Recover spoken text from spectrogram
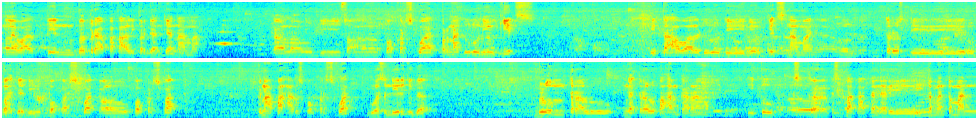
ngelewatin beberapa kali pergantian nama. Kalau di soal poker squad pernah dulu New Kids. Kita awal dulu di New Kids namanya terus dirubah jadi poker squad. Kalau poker squad kenapa harus poker squad? Gua sendiri juga belum terlalu nggak terlalu paham karena itu ke- kesepakatan dari teman-teman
